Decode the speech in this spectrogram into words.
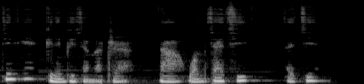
今天给您分享到这儿，那我们下期再见。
